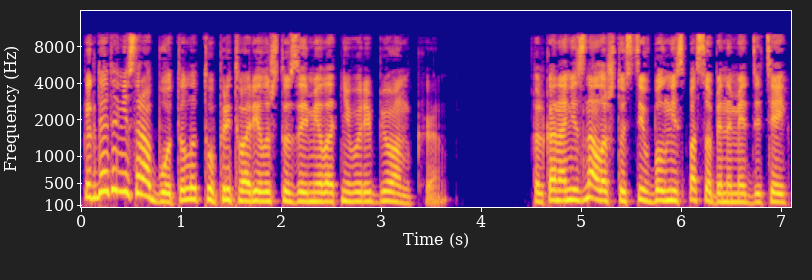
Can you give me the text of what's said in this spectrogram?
Когда это не сработало, то притворила, что заимела от него ребенка. Только она не знала, что Стив был не способен иметь детей.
